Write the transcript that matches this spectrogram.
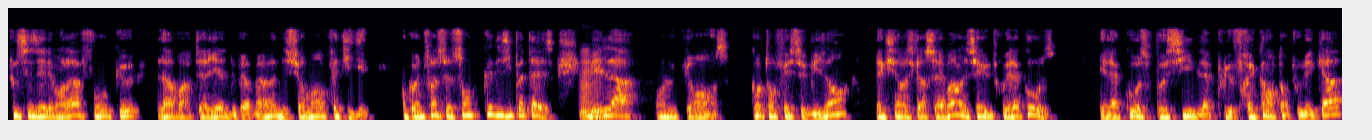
Tous ces éléments-là font que l'arbre artériel de Pierre Palmade est sûrement fatigué. Encore une fois, ce sont que des hypothèses. Mmh. Mais là, en l'occurrence, quand on fait ce bilan, l'accident vasculaire cérébral, on essaie de trouver la cause. Et la cause possible, la plus fréquente en tous les cas,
